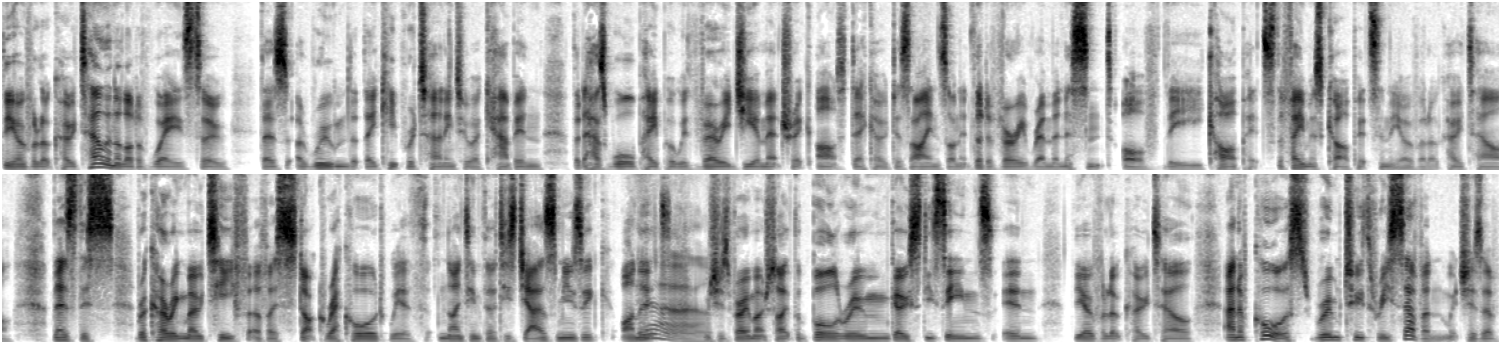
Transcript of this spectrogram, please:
the Overlook Hotel in a lot of ways, so there's a room that they keep returning to, a cabin that has wallpaper with very geometric Art Deco designs on it that are very reminiscent of the carpets, the famous carpets in the Overlook Hotel. There's this recurring motif of a stuck record with 1930s jazz music on Yeah. it, which is very much like the ballroom ghosty scenes in the Overlook Hotel. And of course, room 237, which is a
